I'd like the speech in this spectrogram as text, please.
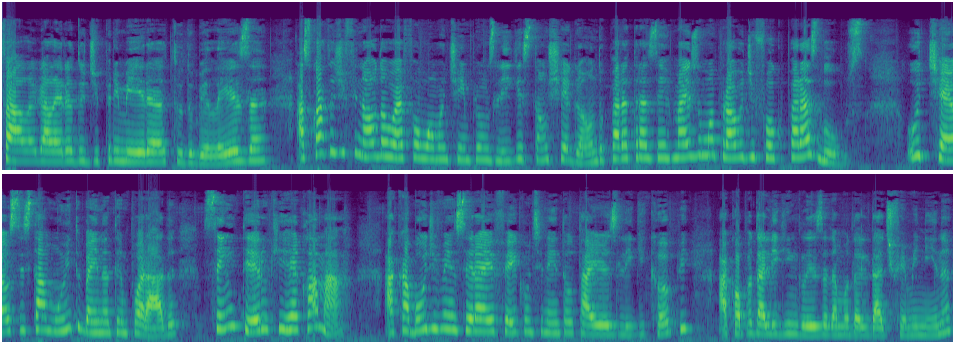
Fala galera do De Primeira, tudo beleza? As quartas de final da UEFA Women Champions League estão chegando para trazer mais uma prova de fogo para as Blues. O Chelsea está muito bem na temporada, sem ter o que reclamar. Acabou de vencer a FA Continental Tires League Cup, a Copa da Liga Inglesa da modalidade feminina,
